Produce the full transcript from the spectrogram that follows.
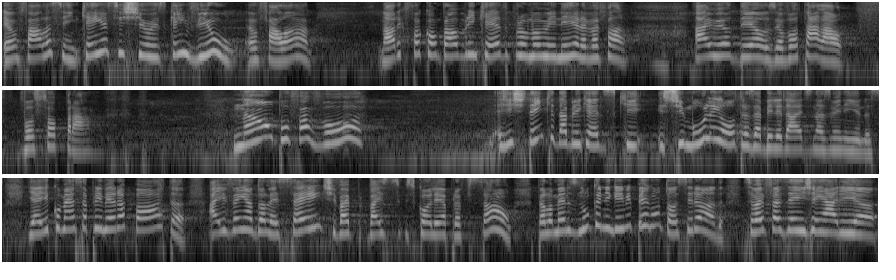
Eu falo assim, quem assistiu isso, quem viu eu falando, na hora que for comprar o um brinquedo para uma menina, vai falar, ai meu Deus, eu vou estar tá lá, vou soprar. Não, por favor. A gente tem que dar brinquedos que estimulem outras habilidades nas meninas. E aí começa a primeira porta. Aí vem adolescente, vai, vai escolher a profissão. Pelo menos nunca ninguém me perguntou, Ciranda, você vai fazer engenharia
